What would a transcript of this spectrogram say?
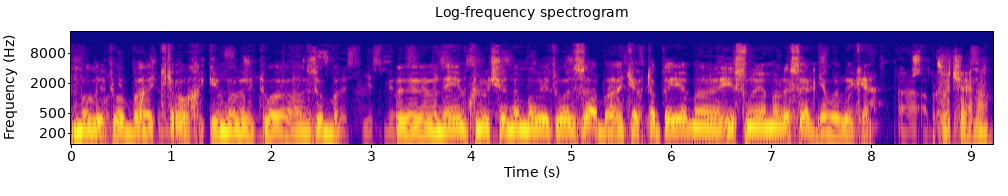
молитва багатьох і молитва за е, в неї включена молитва за багатьох, тобто є, існує милосердя велике. Звичайно.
